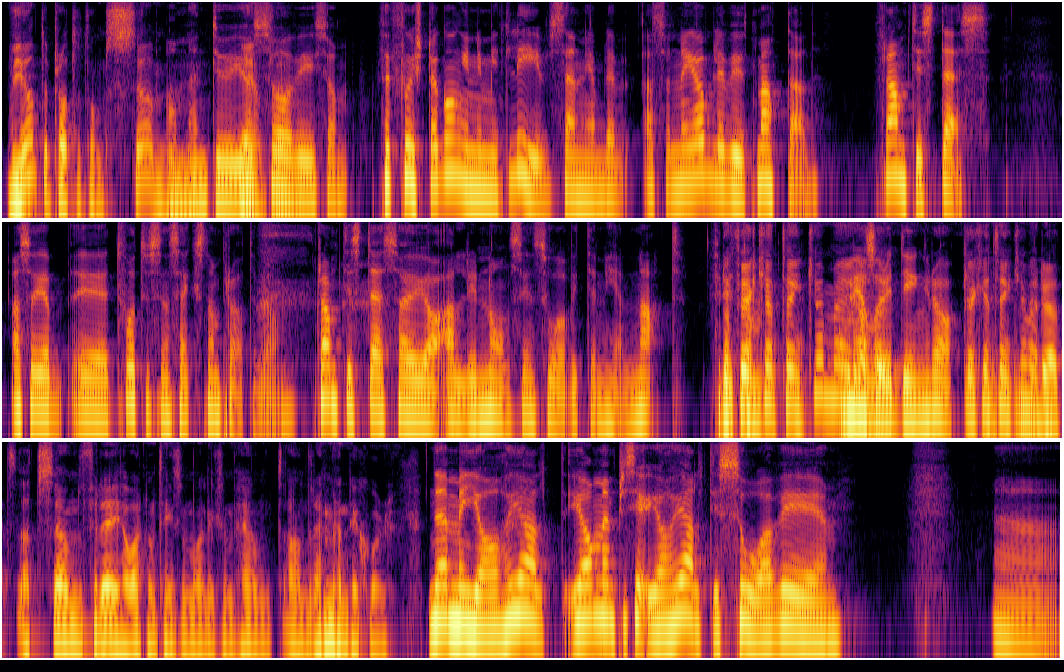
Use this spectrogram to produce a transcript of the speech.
vi har inte pratat om sömn. Ja men du, jag egentligen. sov ju som, för första gången i mitt liv sen jag blev, alltså när jag blev utmattad, fram tills dess, alltså jag, eh, 2016 pratar vi om, fram tills dess har jag aldrig någonsin sovit en hel natt. Ja, för Förutom jag kan tänka mig, om jag alltså, varit dyngrak. jag kan tänka mig det att, att sömn för dig har varit någonting som har liksom hänt andra människor. Nej men jag har ju alltid, ja men precis, jag har ju alltid sovit, eh,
